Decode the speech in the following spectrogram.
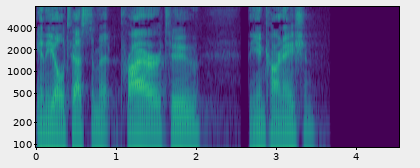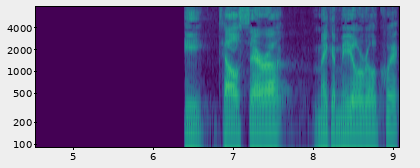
in the Old Testament prior to the incarnation. He tells Sarah, make a meal real quick.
